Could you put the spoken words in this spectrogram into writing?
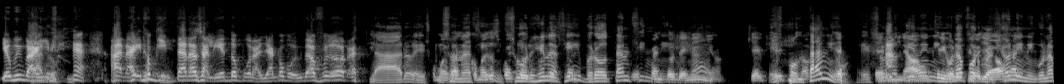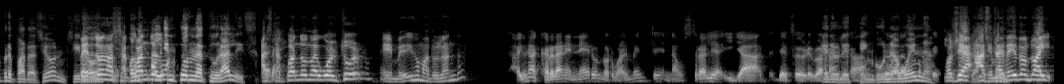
Yo, me imaginé a Nairo Quintana saliendo por allá como de una flor. Claro, es que son así, surgen así, brotan sin cuentos de niño. espontáneo. eso no tiene ninguna formación ni ninguna preparación. Perdón, ¿hasta cuándo? talentos naturales. ¿Hasta cuándo no hay World Tour? Eh, me dijo Matulanda. Hay una carrera en enero normalmente en Australia y ya de febrero. Pero le tengo una buena. O sea, hasta enero no hay.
